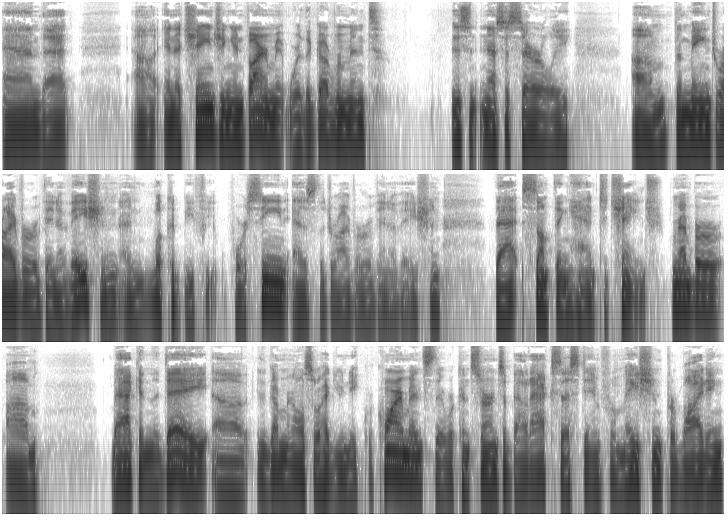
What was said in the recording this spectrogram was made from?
and that uh, in a changing environment where the government isn't necessarily um, the main driver of innovation and what could be foreseen as the driver of innovation, that something had to change. Remember, um, back in the day, uh, the government also had unique requirements. There were concerns about access to information, providing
